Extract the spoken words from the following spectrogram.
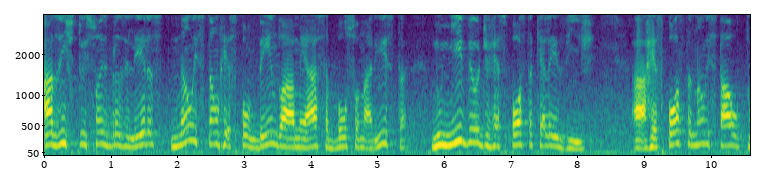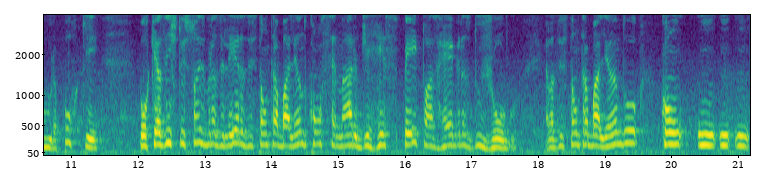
as instituições brasileiras não estão respondendo à ameaça bolsonarista no nível de resposta que ela exige. A resposta não está à altura. Por quê? Porque as instituições brasileiras estão trabalhando com um cenário de respeito às regras do jogo. Elas estão trabalhando com um, um,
